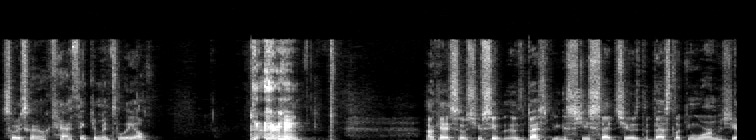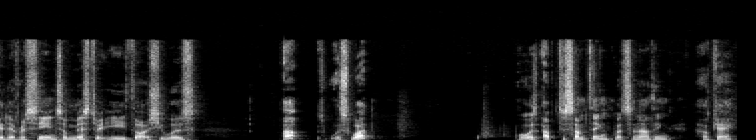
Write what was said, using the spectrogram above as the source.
So he's going, okay, I think you're mentally ill. Okay, so you see, was best because she said she was the best looking woman she had ever seen. So Mr. E thought she was up. Was what? What was up to something? What's another thing? Okay.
